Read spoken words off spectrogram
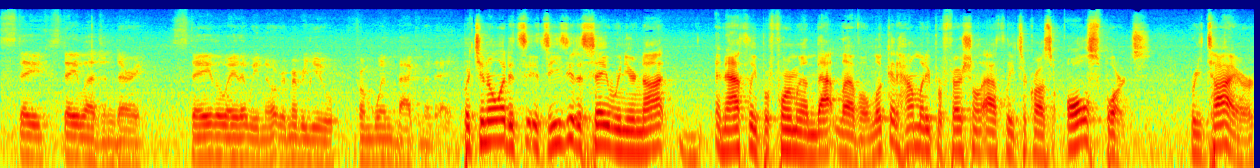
stay stay legendary, stay the way that we know remember you from when back in the day. But you know what? It's it's easy to say when you're not an athlete performing on that level. Look at how many professional athletes across all sports retire,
